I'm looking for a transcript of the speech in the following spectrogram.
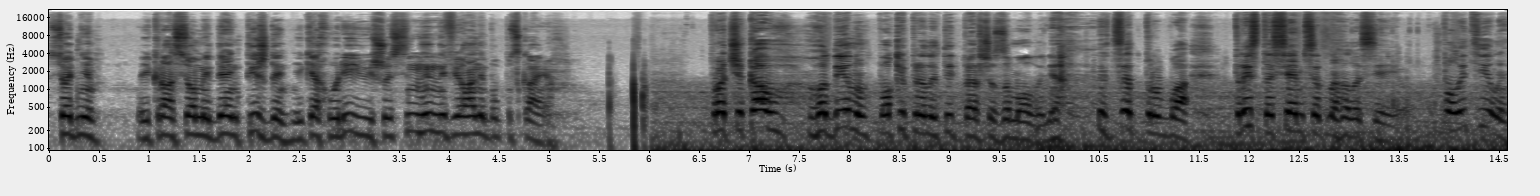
сьогодні якраз сьомий день, тиждень, як я хворію і щось ні, ніфіга не попускає. Прочекав годину, поки прилетить перше замовлення. Це труба. 370 на Голосєєво. Полетіли.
